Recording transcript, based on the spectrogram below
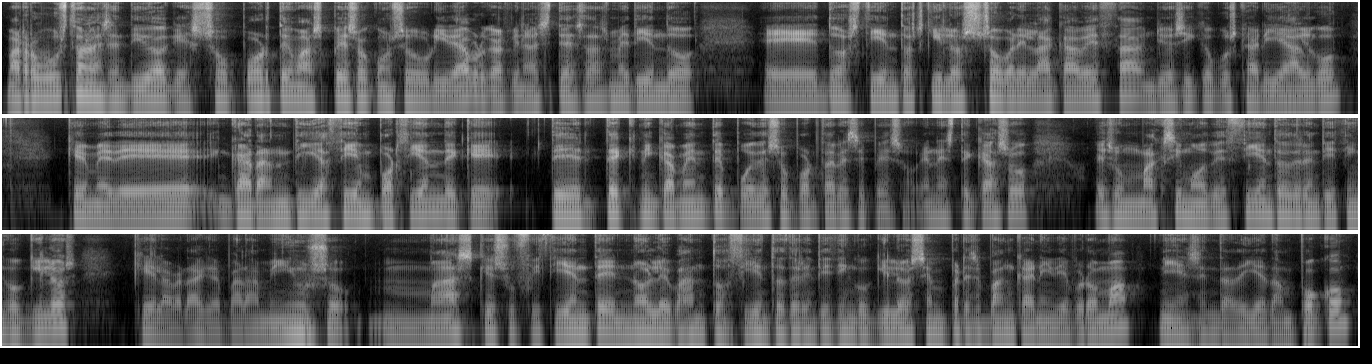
más robusto en el sentido de que soporte más peso con seguridad, porque al final si te estás metiendo 200 eh, kilos sobre la cabeza, yo sí que buscaría algo que me dé garantía 100% de que técnicamente puede soportar ese peso. En este caso es un máximo de 135 kilos, que la verdad que para mi uso más que suficiente, no levanto 135 kilos en press banca ni de broma, ni en sentadilla tampoco.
